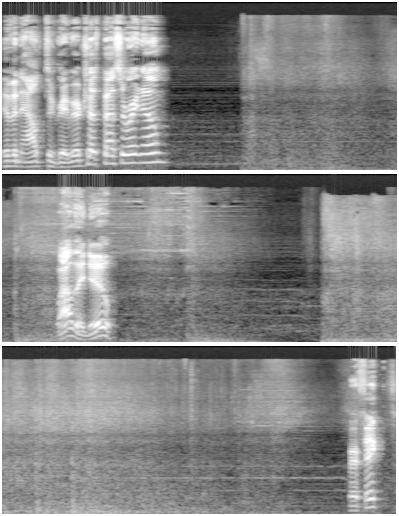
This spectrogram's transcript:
They have an out to graveyard trespasser right now? Wow, they do. Perfect.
